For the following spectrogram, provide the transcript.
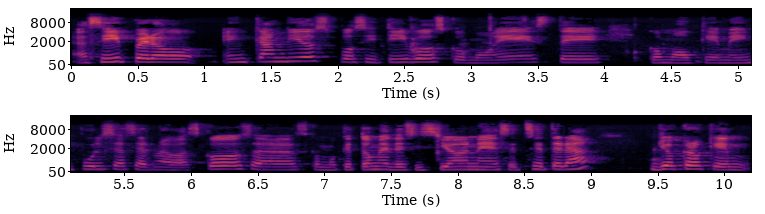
así, pero en cambios positivos como este, como que me impulse a hacer nuevas cosas, como que tome decisiones, etcétera, yo creo que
